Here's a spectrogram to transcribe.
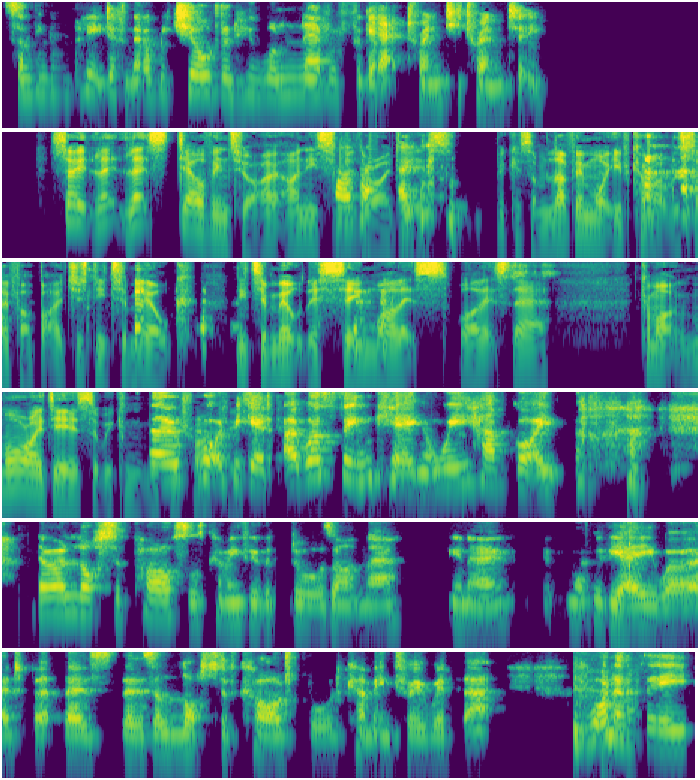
something completely different. There'll be children who will never forget 2020. So let, us delve into it. I, I need some other ideas because I'm loving what you've come up with so far, but I just need to milk need to milk this scene while it's while it's there. Come on, more ideas that we can. So, we can what would be good? I was thinking we have got. A, there are a lot of parcels coming through the doors, aren't there? You know, it might be the yeah. A word, but there's there's a lot of cardboard coming through with that. One of the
